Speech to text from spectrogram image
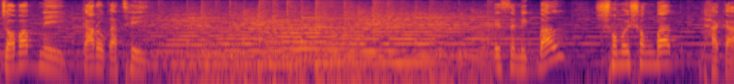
জবাব নেই কারও কাছেই। এস এম ইকবাল, সময় সংবাদ, ঢাকা।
